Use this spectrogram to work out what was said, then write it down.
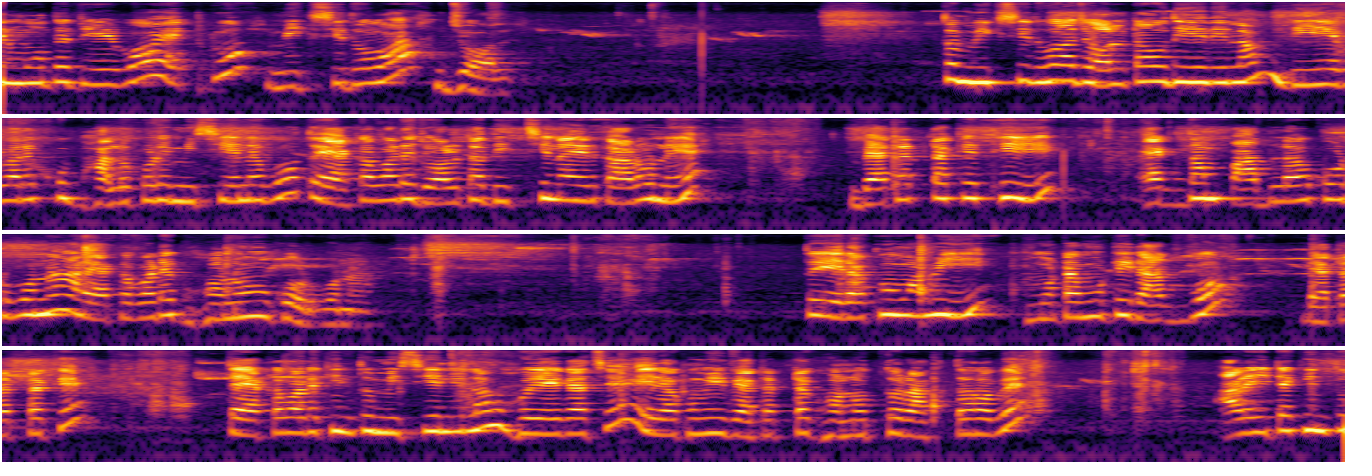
এর মধ্যে দেব একটু মিক্সি ধোয়া জল। তো মিক্সি ধোয়া জলটাও দিয়ে দিলাম, দিয়ে এবারে খুব ভালো করে মিশিয়ে নেব। তো একেবারে জলটা দিচ্ছি না এর কারণে, ব্যাটারটাকে ঠিক একদম পাতলাও করব না আর একেবারে ঘনও করব না। তো এরকম আমি মোটামুটি রাখব ব্যাটারটাকে। তো একেবারে কিন্তু মিশিয়ে নিলাম, হয়ে গেছে। এরকমই ব্যাটারটা ঘনত্ব রাখতে হবে। আর এইটা কিন্তু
